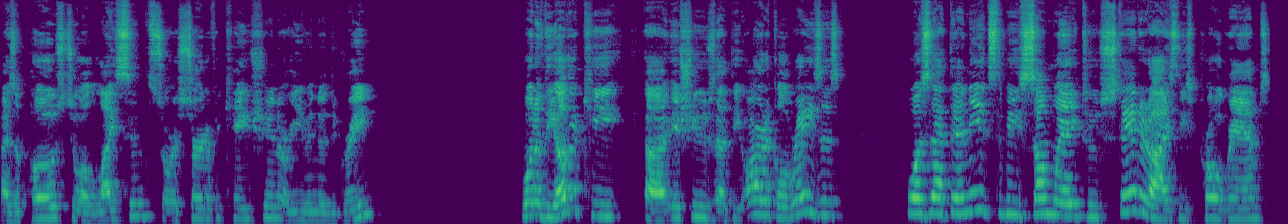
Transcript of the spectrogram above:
as opposed to a license or a certification or even a degree. One of the other key uh, issues that the article raises was that there needs to be some way to standardize these programs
